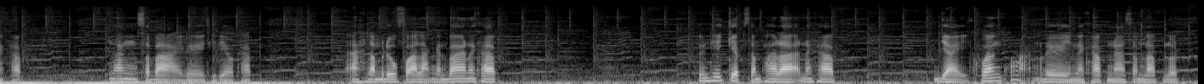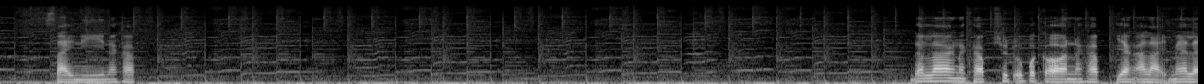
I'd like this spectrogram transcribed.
นะครับ นั่งสบายเลยทีเดียวครับอะเรามาดูฝาหลังกันบ้างนะครับ พื้นที่เก็บสัมภาระนะครับ ใหญ่กว้างขวางเลยนะครับนะสำหรับรถไซนี้นะครับ ด้านล่างนะครับ ชุดอุปกรณ์นะครับยางอะไหล่แม่แร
